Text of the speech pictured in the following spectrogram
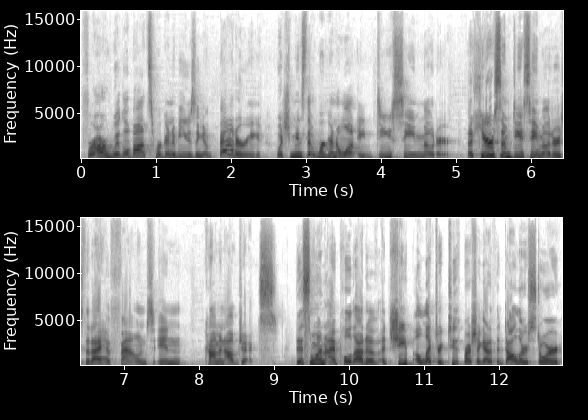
For our Wigglebots, we're gonna be using a battery, which means that we're gonna want a DC motor. Now here are some DC motors that I have found in common objects. This one I pulled out of a cheap electric toothbrush I got at the dollar store.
